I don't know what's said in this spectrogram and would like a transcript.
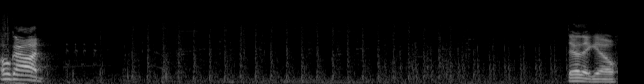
Oh god! There they go.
